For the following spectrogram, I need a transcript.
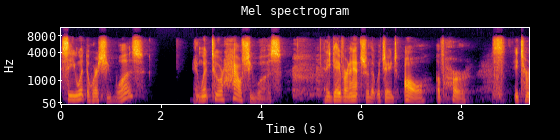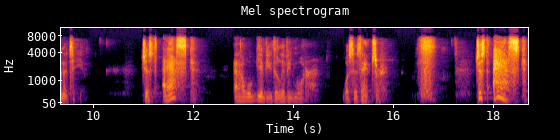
See, he went to where she was and went to her how she was, and he gave her an answer that would change all of her eternity. Just ask, and I will give you the living water, was his answer. Just ask,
